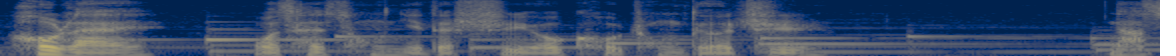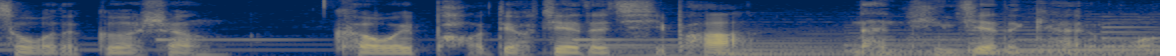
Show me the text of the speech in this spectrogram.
后来我才从你的室友口中得知，那次我的歌声。可谓跑调界的奇葩，难听界的楷模。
